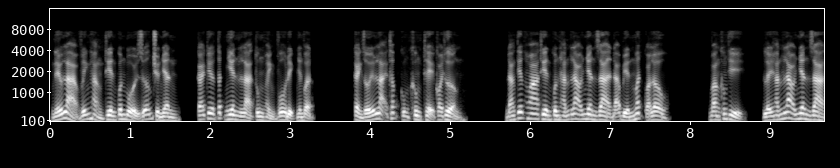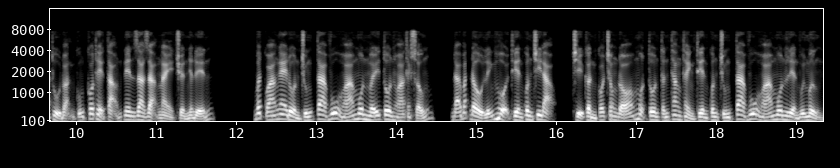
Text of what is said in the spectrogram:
Nếu là vĩnh hằng thiên quân bồi dưỡng truyền nhân, cái kia tất nhiên là tung hoành vô địch nhân vật. Cảnh giới lại thấp cũng không thể coi thường. Đáng tiếc hoa thiên quân hắn lao nhân ra đã biến mất quá lâu. Bằng không thì, lấy hắn lao nhân ra thủ đoạn cũng có thể tạo nên ra dạng này truyền nhân đến. Bất quá nghe đồn chúng ta vũ hóa môn mấy tôn hóa thạch sống, đã bắt đầu lĩnh hội thiên quân chi đạo chỉ cần có trong đó một tôn tấn thăng thành thiên quân chúng ta vũ hóa môn liền vui mừng,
